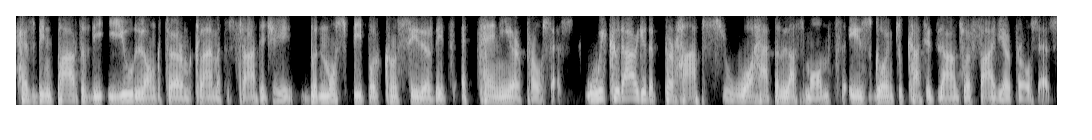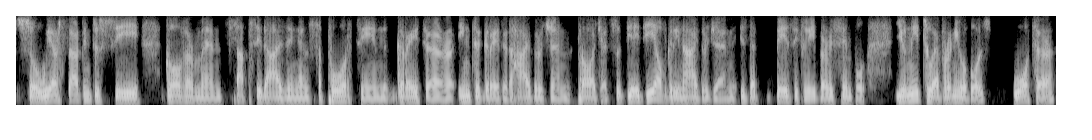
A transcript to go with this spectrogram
has been part of the EU long term climate strategy, but most people considered it a 10 year process. We could argue that perhaps what happened last month is going to cut it down to a five year process. So we are starting to see government subsidizing and supporting greater integrated hydrogen projects. So the idea of green hydrogen is that basically very simple. You need to have renewables, water,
